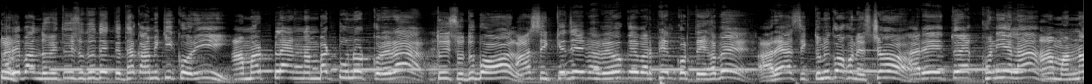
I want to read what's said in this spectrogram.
two আরে বান্ধবী তুই শুধু দেখতে থাক আমি কি করি? আমার প্ল্যান নাম্বার টু নোট করে রাখ। তুই শুধু বল। আশিককে যেভাবে হোক এবার ফেল করতেই হবে। আরে আশিক তুমি কখন এসছো? আরে এই তো এক্ষুনি এলাম। আমার না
